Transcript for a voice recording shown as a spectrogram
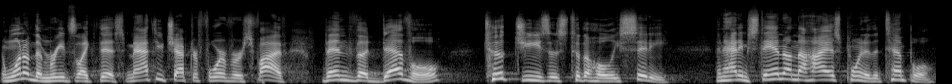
And one of them reads like this Matthew chapter 4, verse 5. Then the devil took Jesus to the holy city and had him stand on the highest point of the temple.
